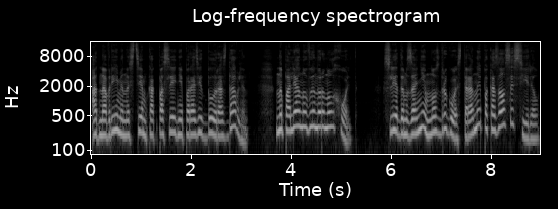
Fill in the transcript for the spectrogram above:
Одновременно с тем, как последний паразит был раздавлен, на поляну вынырнул Хольт. Следом за ним, но с другой стороны, показался Сирил,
